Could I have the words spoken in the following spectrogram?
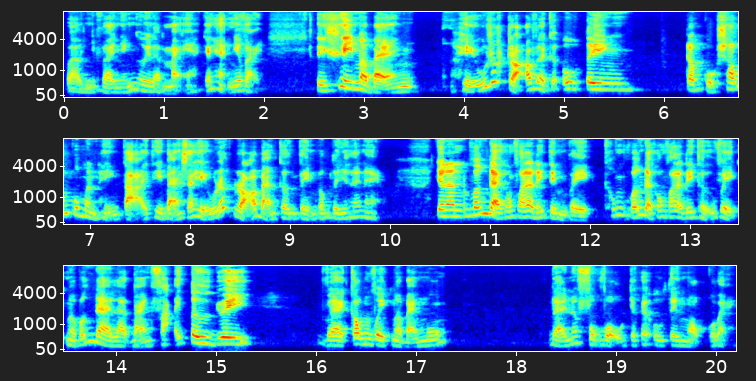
và và những người làm mẹ, chẳng hạn như vậy. Thì khi mà bạn hiểu rất rõ về cái ưu tiên trong cuộc sống của mình hiện tại thì bạn sẽ hiểu rất rõ bạn cần tìm công ty như thế nào. Cho nên vấn đề không phải là đi tìm việc, không vấn đề không phải là đi thử việc mà vấn đề là bạn phải tư duy về công việc mà bạn muốn để nó phục vụ cho cái ưu tiên một của bạn.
